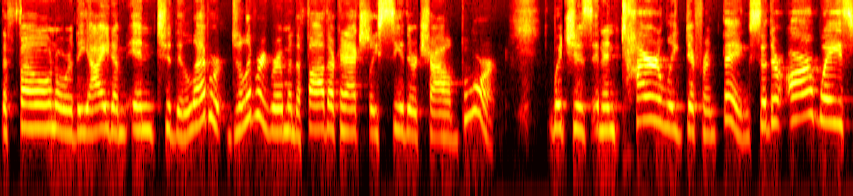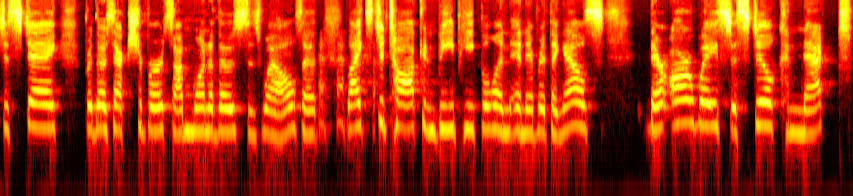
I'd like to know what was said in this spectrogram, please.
the phone or the item into the lever- delivery room and the father can actually see their child born which is an entirely different thing so there are ways to stay for those extroverts i'm one of those as well that likes to talk and be people and, and everything else there are ways to still connect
